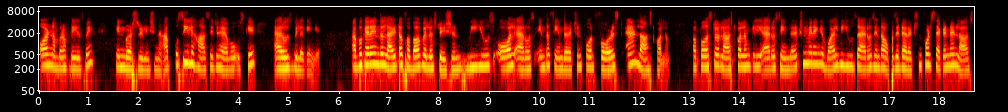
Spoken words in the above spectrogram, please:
और नंबर ऑफ़ डेज़ में इनवर्स रिलेशन है। अब उसी लिहाज से जो है वो उसके एरोज भी लगेंगे। अब वो कह रहे हैं in the light of above illustration we use all arrows in the same direction for first and last column अब फ़र्स्ट और लास्ट कॉलम के लिए एरो सेम डायरेक्शन में रहेंगे while we use the arrows in the opposite direction for second and last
